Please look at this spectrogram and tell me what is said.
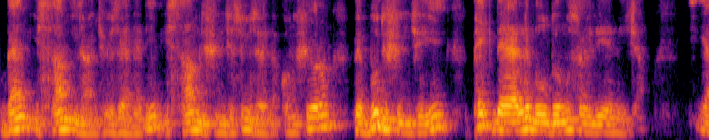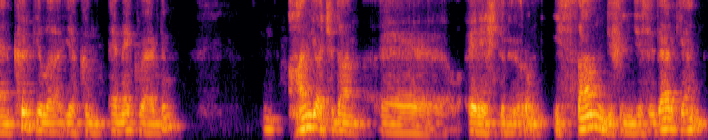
ben İslam inancı üzerine değil, İslam düşüncesi üzerine konuşuyorum ve bu düşünceyi pek değerli bulduğumu söyleyemeyeceğim. Yani 40 yıla yakın emek verdim. Hangi açıdan e, eleştiriyorum? İslam düşüncesi derken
